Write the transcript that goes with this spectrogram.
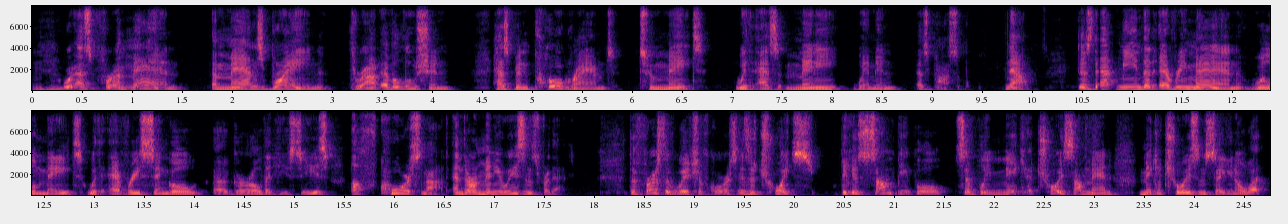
Mm-hmm. Whereas for a man, a man's brain throughout evolution has been programmed to mate with as many women as possible. Now, does that mean that every man will mate with every single uh, girl that he sees? Of course not. And there are many reasons for that. The first of which, of course, is a choice. Because some people simply make a choice, some men make a choice and say, you know what?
